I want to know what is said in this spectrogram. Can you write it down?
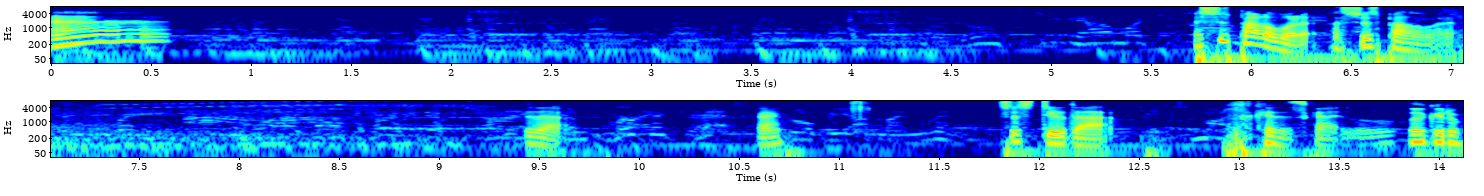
Uh, let's just battle with it. Let's just battle with it. Do that. Okay. Let's just do that. Look at this guy. Look at him.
